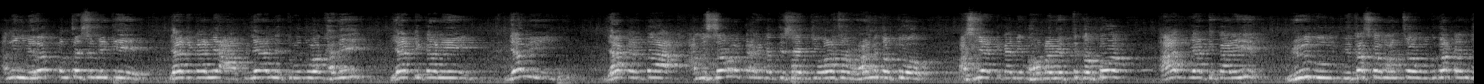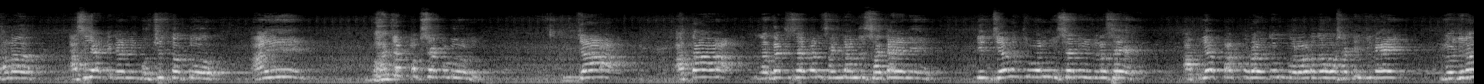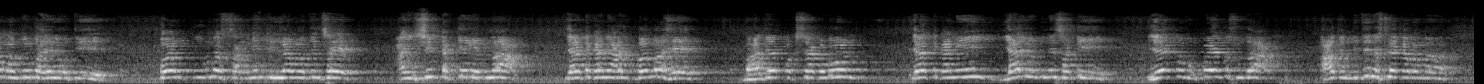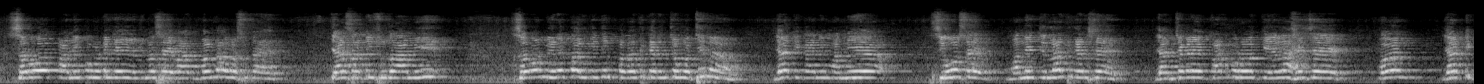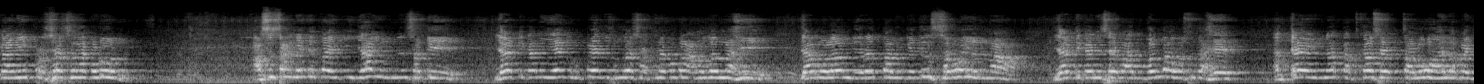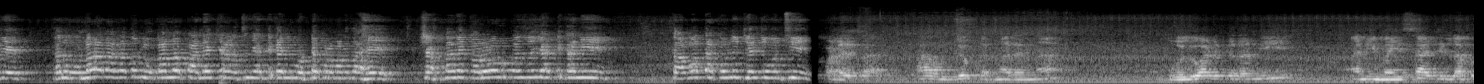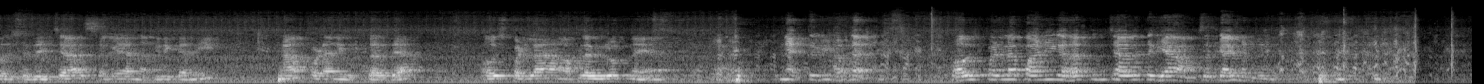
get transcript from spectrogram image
आणि मिरज पंचायत समिती या ठिकाणी आपल्या नेतृत्वाखाली या ठिकाणी यावी. याकरता आम्ही सर्व कार्यकर्ते साहेब जीवनाचा रान करतो अशी या ठिकाणी भावना व्यक्त करतो. आज या ठिकाणी विविध विकास कामांचं उद्घाटन झालं असं या ठिकाणी घोषित करतो. आणि भाजप पक्षाकडून ज्या आता नगरचे साहेबांनी सांगितलं आमच्या सहकार्याने की जलजीवन मिशन योजना साहेब आपल्या पाठपुराव्यातून बोराड गावासाठी जी काही योजना मंजूर झालेली होती पण पूर्ण सांगली जिल्ह्यामधील साहेब ऐंशी टक्के योजना या ठिकाणी आज बंद आहे. भाजप पक्षाकडून या ठिकाणी या योजनेसाठी एक रुपयाचा सुद्धा आज निधी नसल्याकारणानं सर्व पाणी पुरवठ्याच्या योजना साहेब आज बंद अवस्थेत आहेत. त्यासाठी सुद्धा आम्ही सर्व मिरज तालुक्यातील पदाधिकाऱ्यांच्या वतीनं या ठिकाणी माननीय सीओ साहेब माननीय जिल्हाधिकारी साहेब यांच्याकडे पाठपुरावा केलेला आहे साहेब. पण या ठिकाणी प्रशासनाकडून असं सांगण्यात येत आहे की या योजनेसाठी या ठिकाणी एक रुपयाचं सुद्धा शासनाकडून अनुदान नाही. त्यामुळं मिरज तालुक्यातील सर्व योजना या ठिकाणी साहेब आज बंद अवस्थेत आहेत. आणि त्या योजना तत्काळ साहेब चालू व्हायला पाहिजेत. कारण उन्हाळा भागातून लोकांना पाण्याची अडचण या ठिकाणी मोठ्या प्रमाणात आहे. शासनाने करोडो रुपये या ठिकाणी कामात दाखवली जलजीवनची पडायचा हा उद्योग करणाऱ्यांना बोलवाडकरांनी आणि म्हैसाळ जिल्हा परिषदेच्या सगळ्या नागरिकांनी ठामपणाने उत्तर द्या. पाऊस पडला आपला विरोध नाही. नाही तुम्ही म्हणा पाऊस पडला पाणी घरात तुमच्या आलं तर घ्या आमचं काय म्हणणं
